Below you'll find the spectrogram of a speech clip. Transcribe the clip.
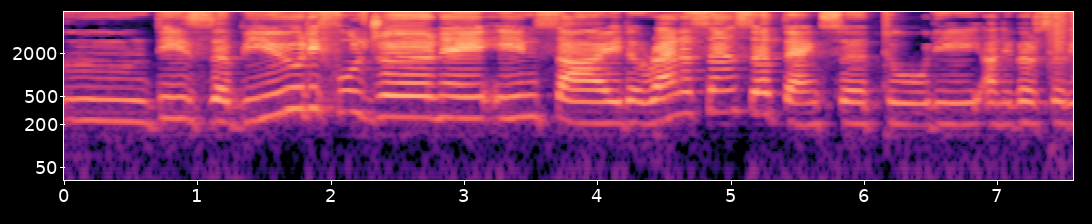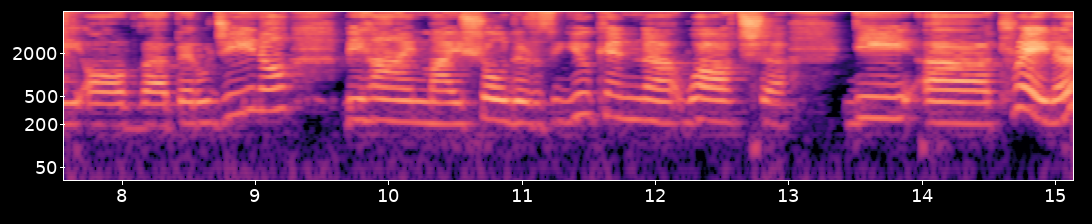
mm, this uh, beautiful journey inside Renaissance, uh, thanks uh, to the anniversary of Perugino. Behind my shoulders, you can watch the uh, trailer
